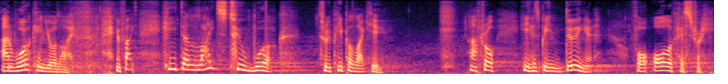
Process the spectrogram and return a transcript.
and work in your life. In fact, He delights to work through people like you. After all, He has been doing it for all of history.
